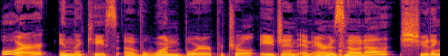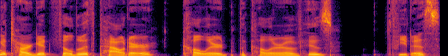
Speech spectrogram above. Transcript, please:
Or, in the case of one Border Patrol agent in Arizona, shooting a target filled with powder, colored the color of his fetus,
